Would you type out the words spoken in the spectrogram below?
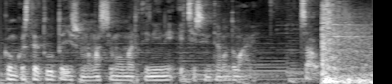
Con questo è tutto, io sono Massimo Martinini e ci sentiamo domani. Ciao!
